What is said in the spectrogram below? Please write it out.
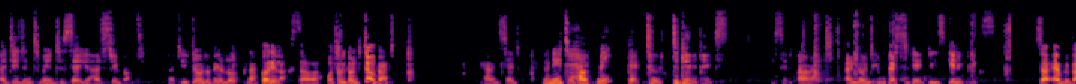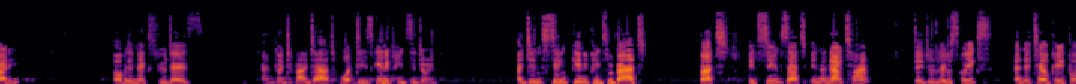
I didn't mean to say you had three butts, But you do look like Goldilocks, so what are we going to do about it? Karen said, You need to help me get to the guinea pigs. I said, All right, I'm going to investigate these guinea pigs. So, everybody, over the next few days, I'm going to find out what these guinea pigs are doing. I didn't think guinea pigs were bad, but it seems that in the night time, they do little squeaks and they tell people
